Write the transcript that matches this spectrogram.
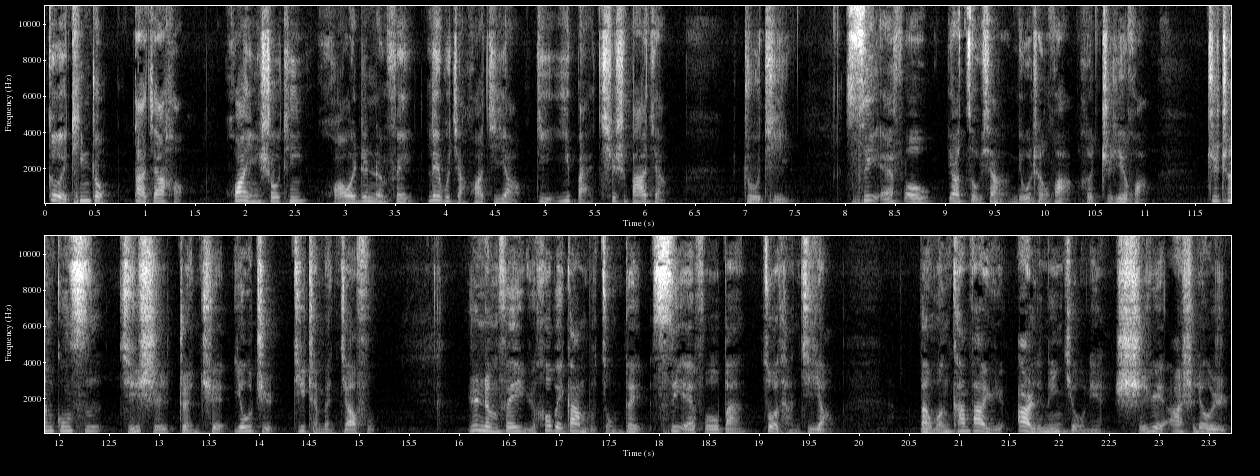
各位听众，大家好，欢迎收听华为任正非内部讲话纪要第一百七十八讲，主题：CFO 要走向流程化和职业化，支撑公司及时、准确、优质、低成本交付。任正非与后备干部总队 CFO 班座谈纪要。本文刊发于二零零九年十月二十六日。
